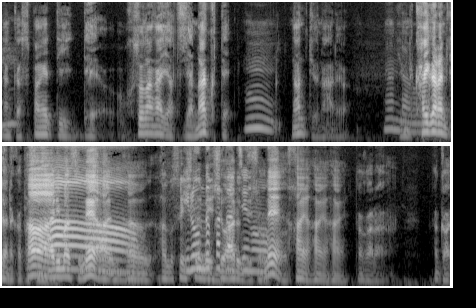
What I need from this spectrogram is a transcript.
なんかスパゲッティで細長いやつじゃなくて、なんていうのあれは。なんだろう。貝殻みたいな形。ああありますね。ああの正式な名称あるんでしょうね。はいはいはい。だからなんか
